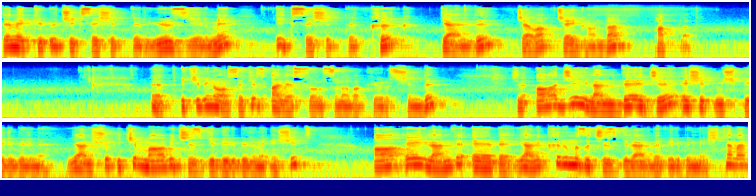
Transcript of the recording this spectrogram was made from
Demek ki 3x eşittir 120. x eşittir 40. Geldi. Cevap Ceyhan'dan patladı. Evet 2018 ALES sorusuna bakıyoruz şimdi. Şimdi AC ile DC eşitmiş birbirine. Yani şu iki mavi çizgi birbirine eşit. AE ile EB yani kırmızı çizgiler de birbirine eşit. Hemen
